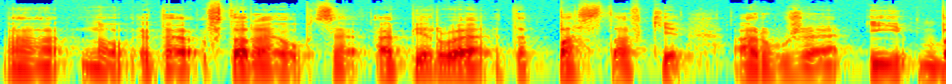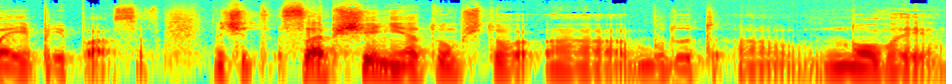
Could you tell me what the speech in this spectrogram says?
А, ну, это вторая опция. А первая – это поставки оружия и боеприпасов. Значит, сообщение о том, что э, будут э, новые,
